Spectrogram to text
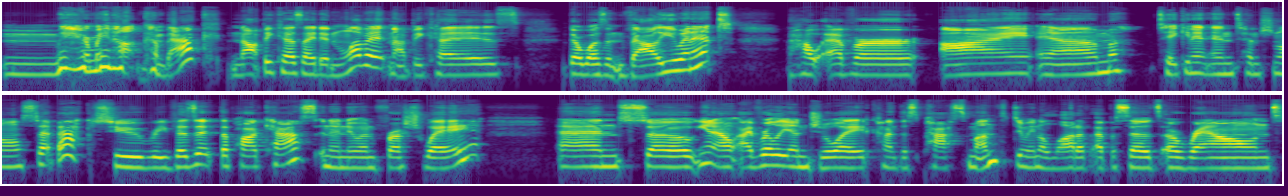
may or may not come back, not because I didn't love it, not because there wasn't value in it. However, I am taking an intentional step back to revisit the podcast in a new and fresh way. And so, you know, I've really enjoyed kind of this past month doing a lot of episodes around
